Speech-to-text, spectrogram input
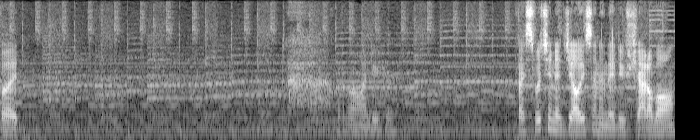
But what do I want to do here? If I switch into Jellicent and they do Shadow Ball,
